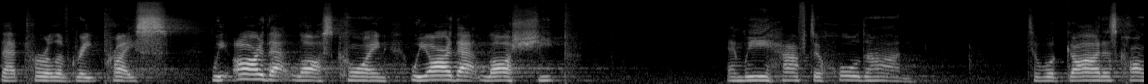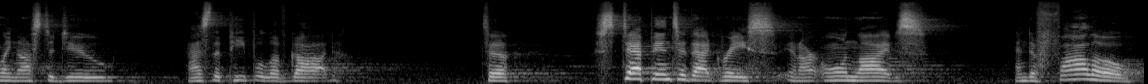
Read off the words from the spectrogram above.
that pearl of great price. We are that lost coin. We are that lost sheep. And we have to hold on to what God is calling us to do as the people of God. To step into that grace in our own lives and to follow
